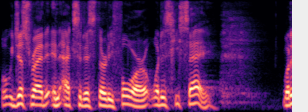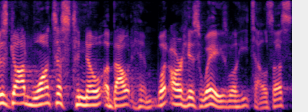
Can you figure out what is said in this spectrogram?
what we just read in Exodus 34, what does he say? What does God want us to know about him? What are his ways? Well, he tells us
